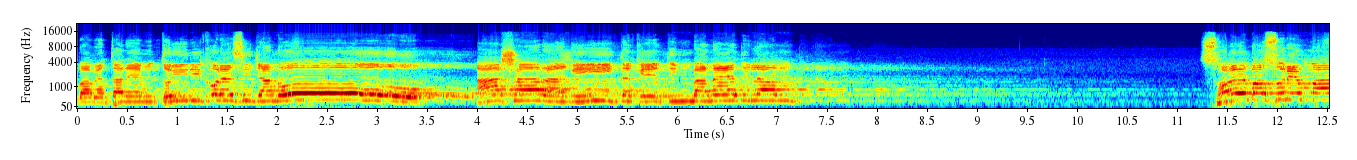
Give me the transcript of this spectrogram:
ভাবে তারে আমি তৈরি করেছি জানো? আসার আগেই তাকে তিন বানায় দিলাম। ছয় বছরে মা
